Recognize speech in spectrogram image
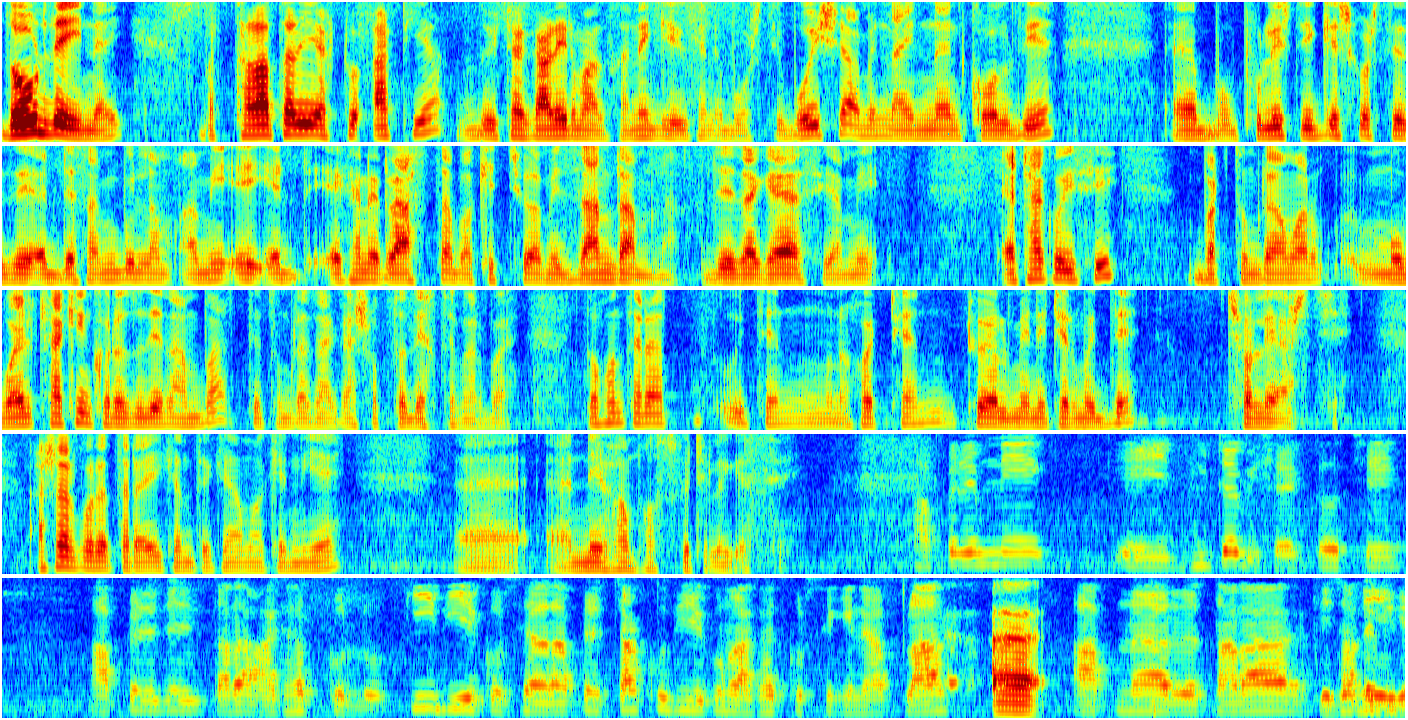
দৌড় দেই নাই বাট তাড়াতাড়ি একটু আটিয়া দুইটা গাড়ির মাঝখানে গিয়ে ওইখানে বসছি। বসে আমি নাইন নাইন কল দিয়ে পুলিশ জিজ্ঞেস করছে যে, অ্যাড্রেস, আমি বললাম, আমি এই এখানে রাস্তা বা কিচ্ছু আমি জানলাম না, যে জায়গায় আছি আমি অ্যাটাক হয়েছি বাট তোমরা আমার মোবাইল ট্র্যাকিং করে যদি নাম্বার, তো তোমরা জায়গা সপ্তাহ দেখতে পারবা। তখন তারা উইথিন মনে হয় টেন টুয়েলভ মিনিটের মধ্যে চলে আসছে। আসার পরে তারা এখান থেকে আমাকে নিয়ে নিরহাম হসপিটালে গেছে। আপনার এমনি এই দুইটা বিষয় একটা হচ্ছে আপনার যে তারা আঘাত করল কি দিয়ে করছে আর আপনার চাকু দিয়ে কোনো আঘাত করছে কিনা প্লাস আপনার তারা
